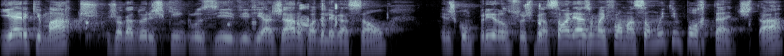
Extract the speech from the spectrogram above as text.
e Eric Marcos, jogadores que inclusive viajaram com a delegação. Eles cumpriram suspensão. Aliás, uma informação muito importante, tá?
